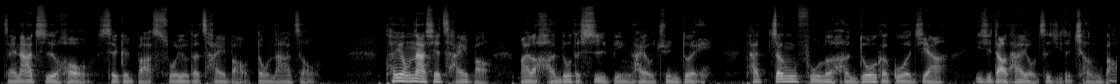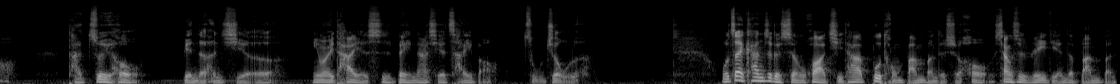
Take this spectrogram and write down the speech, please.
在那之后 sig 把所有的财宝都拿走。他用那些财宝买了很多的士兵，还有军队。他征服了很多个国家，一直到他有自己的城堡。他最后变得很邪恶，因为他也是被那些财宝诅咒了。我在看这个神话其他不同版本的时候，像是瑞典的版本，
